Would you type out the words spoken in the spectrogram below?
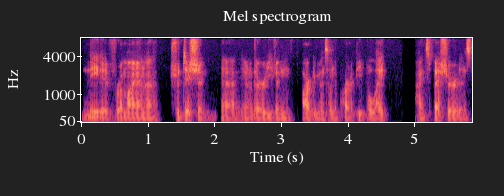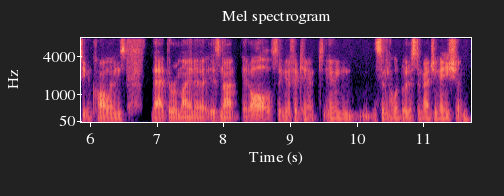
native Ramayana tradition. Uh, you know, there are even arguments on the part of people like Heinz Bechert and Steven Collins that the Ramayana is not at all significant in Sinhala Buddhist imagination.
